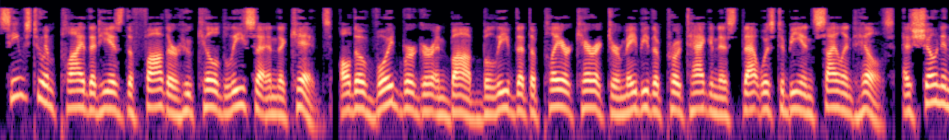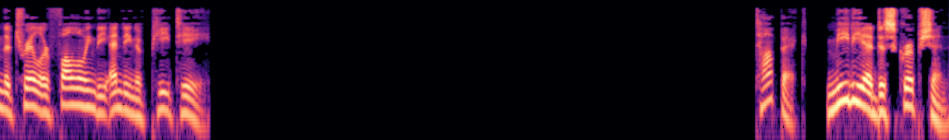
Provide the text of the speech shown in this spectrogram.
seems to imply that he is the father who killed Lisa and the kids, although Voidburger and Bob believe that the player character may be the protagonist that was to be in Silent Hills, as shown in the trailer following the ending of PT. Media description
